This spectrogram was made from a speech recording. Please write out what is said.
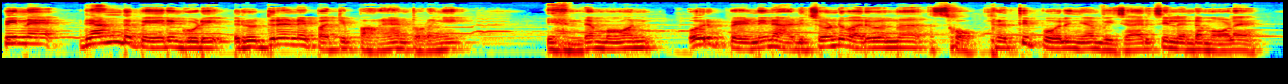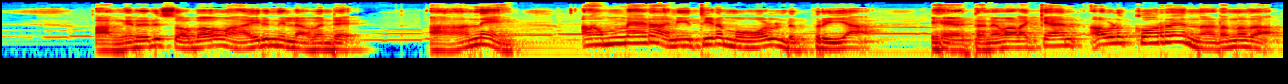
പിന്നെ രണ്ടു പേരും കൂടി രുദ്രനെ പറ്റി പറയാൻ തുടങ്ങി. എന്റെ മോൻ ഒരു പെണ്ണിനെ അടിച്ചോണ്ട് വരുമെന്ന് സ്വപ്നത്തിൽ പോലും ഞാൻ വിചാരിച്ചില്ല എന്റെ മോളെ. അങ്ങനെ ഒരു സ്വഭാവം ആയിരുന്നില്ല അവന്റെ. ആന്നേ അമ്മയുടെ അനിയത്തിയുടെ മോളുണ്ട് പ്രിയ. ഏട്ടനെ വളയ്ക്കാൻ അവൾ കുറേ നടന്നതാ.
